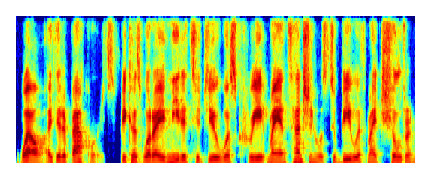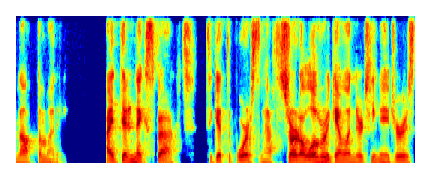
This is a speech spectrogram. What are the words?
Well, I did it backwards because what I needed to do was create my intention was to be with my children, not the money. I didn't expect to get divorced and have to start all over again when they're teenagers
